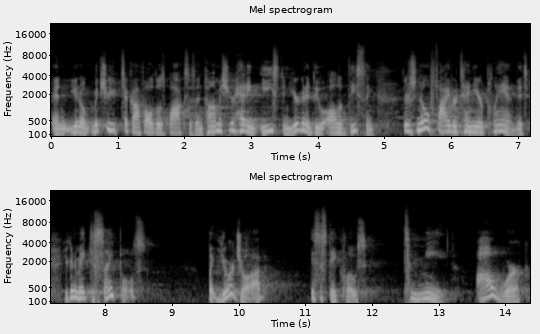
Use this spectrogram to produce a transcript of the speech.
and you know make sure you tick off all those boxes. And Thomas, you're heading east and you're going to do all of these things. There's no five or 10 year plan. It's, you're going to make disciples, but your job is to stay close to me. I'll work,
